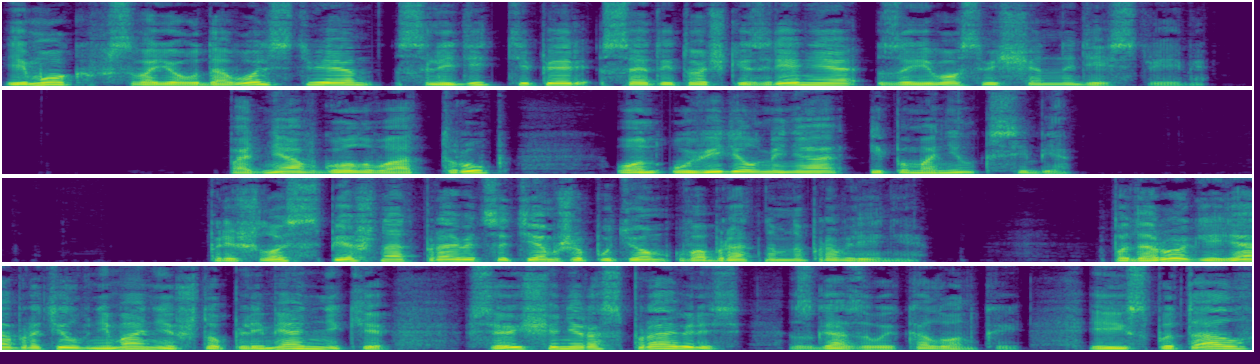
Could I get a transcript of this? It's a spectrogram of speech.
и мог в свое удовольствие следить теперь с этой точки зрения за его священнодействиями. Подняв голову от труп, он увидел меня и поманил к себе. Пришлось спешно отправиться тем же путем в обратном направлении. По дороге я обратил внимание, что племянники все еще не расправились с газовой колонкой, и испытал,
